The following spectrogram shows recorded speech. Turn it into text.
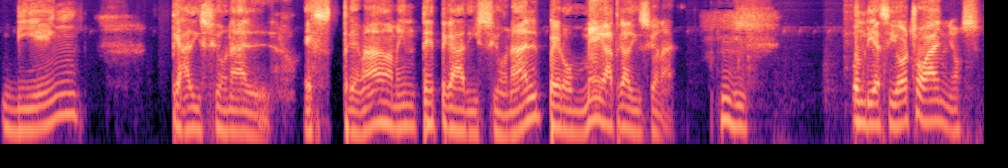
bien tradicional, extremadamente tradicional, pero mega tradicional. Con 18 años,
